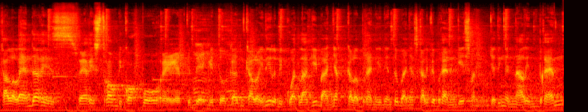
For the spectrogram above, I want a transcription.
Kalau lender is very strong di corporate gede Hmm. gitu kan. Kalau ini lebih kuat lagi banyak kalau brand union tuh banyak sekali ke brand engagement. Jadi ngenalin brand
